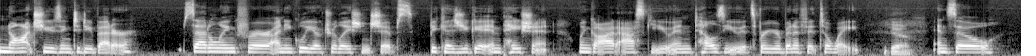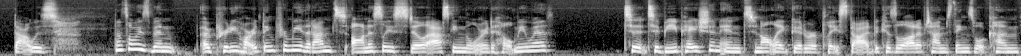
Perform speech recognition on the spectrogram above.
not choosing to do better, settling for unequally yoked relationships because you get impatient when God asks you and tells you it's for your benefit to wait. Yeah. And so that was that's always been a pretty hard thing for me that I'm honestly still asking the Lord to help me with to to be patient and to not let good replace God because a lot of times things will come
